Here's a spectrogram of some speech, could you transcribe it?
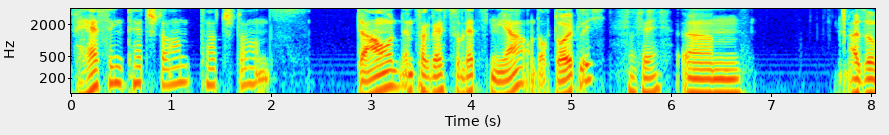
Passing Touchdown Touchdowns down im Vergleich zu letztem Jahr und auch deutlich. Okay. Ähm, also,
